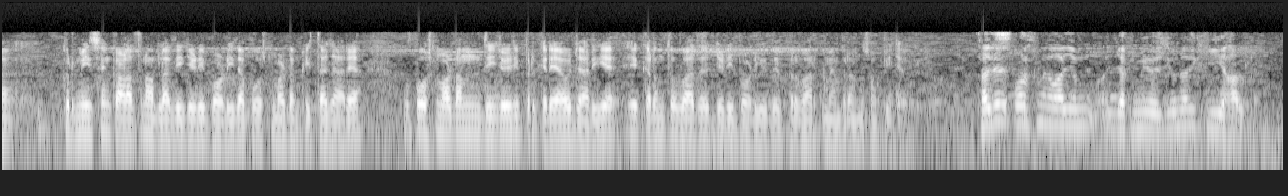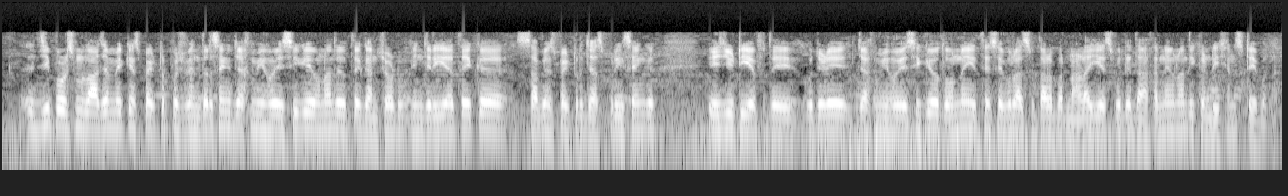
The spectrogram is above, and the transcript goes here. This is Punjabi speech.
ਗੁਰਮੀਤ ਸਿੰਘ ਕਾਲਾ ਧਨੌਲਾ ਦੀ ਜਿਹੜੀ ਬੋਡੀ ਦਾ ਪੋਸਟਮਾਰਟਮ ਕੀਤਾ ਜਾ ਰਿਹਾ, ਉਹ ਪੋਸਟਮਾਰਟਮ ਦੀ ਜਿਹੜੀ ਪ੍ਰਕਿਰਿਆ ਉਹ ਜਾਰੀ ਹੈ, ਇਹ ਕਰਨ ਤੋਂ ਬਾਅਦ ਜਿਹੜੀ ਬੋਡੀ ਉਹਦੇ ਪਰਿਵਾਰਕ ਮੈਂਬਰਾਂ ਨੂੰ ਸੌਂਪੀ ਜਾਵੇਗੀ ਸਰ, ਜਿਹੜੇ ਪੁਲਿਸ ਮੁਲਾਜ਼ਮ ਜ਼ਖਮੀ ਹੋਏ ਸੀ, ਉਹਨਾਂ ਦੀ ਕੀ ਹਾਲਤ ਹੈ? ਜੀ ਪੁਲਿਸ ਮੁਲਾਜ਼ਮ ਇੱਕ ਇੰਸਪੈਕਟਰ ਪੁਸ਼ਵਿੰਦਰ ਸਿੰਘ ਜ਼ਖਮੀ ਹੋਏ ਸੀਗੇ। ਉਹਨਾਂ ਦੇ ਉੱਤੇ ਗਨਸ਼ਾਟ ਇੰਜਰੀ ਹੈ ਤੇ ਇੱਕ sub inspector Jaspreet Singh AGTF ਦੇ ਉਹ ਜਿਹੜੇ ਜ਼ਖਮੀ ਹੋਏ ਸੀਗੇ ਉਹ ਦੋਨੇ ਹੀ ਇੱਥੇ ਸਿਵਲ ਹਸਪਤਾਲ ਬਰਨਾਲਾ ਹੀ ਇਸ ਵੇਲੇ ਦਾਖਲ ਨੇ। ਉਹਨਾਂ ਦੀ ਕੰਡੀਸ਼ਨ ਸਟੇਬਲ ਹੈ।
